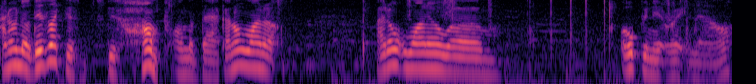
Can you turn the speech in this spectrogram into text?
I don't know there's like this this hump on the back I don't want to I don't want to um, open it right now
